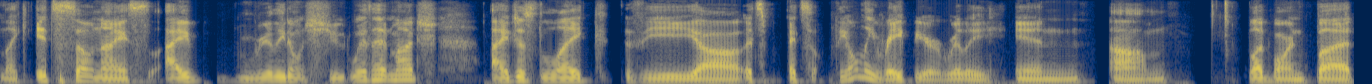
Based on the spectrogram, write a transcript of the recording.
like it's so nice. I really don't shoot with it much. I just like the uh, it's it's the only rapier really in um, Bloodborne, but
